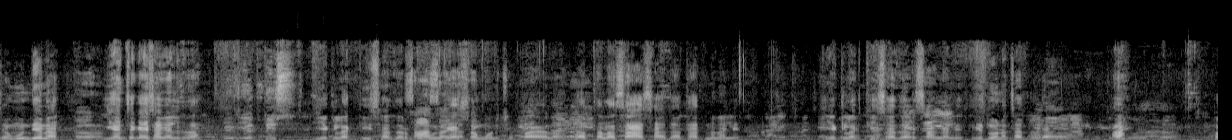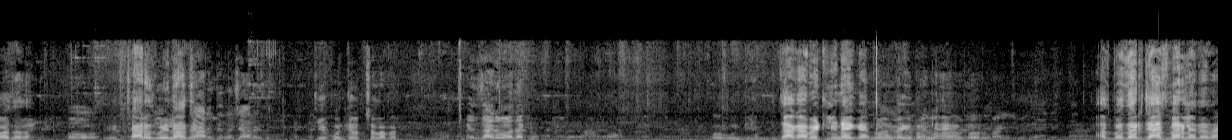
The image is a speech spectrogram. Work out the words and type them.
जमून देणार. यांचं काय सांगायला दादा हे एकतीस. एक लाख तीस हजार बघून घ्या. समोरच्या पायाला. दाताला सहा सहा दात हात म्हणाले एक लाख तीस हजार सांगाले हे दोनच हात जोड्या? हा हो? दादा. हो. हे चारच बैल आहेत ते कोणते होत चला बरं. हे बघून घ्या. जागा भेटली नाही का? दोन जागी भरले हा बरोबर. आज बाजार जास्त भरलाय दादा?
